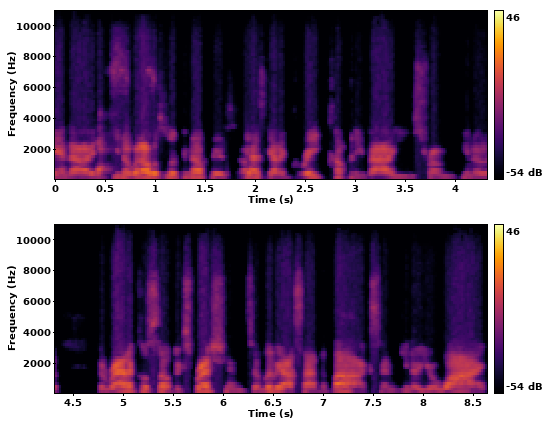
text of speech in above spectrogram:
And, uh, yes. you know, what I was looking up is you guys got a great company values from, you know, the radical self-expression to living outside the box and, you know, your why.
